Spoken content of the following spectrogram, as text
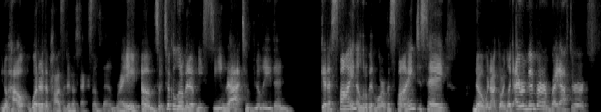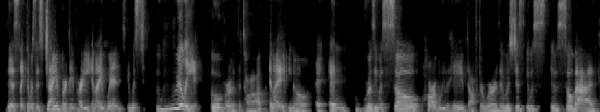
you know, how, what are the positive effects of them, right? Um, so it took a little bit of me seeing that to really then get a spine, a little bit more of a spine to say, no, we're not going. Like I remember right after this, like there was this giant birthday party and I went. It was really over the top. And I, you know, and Rosie was so horribly behaved afterwards. It was just, it was, it was so bad.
